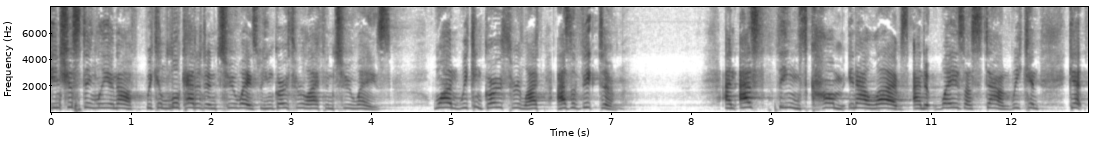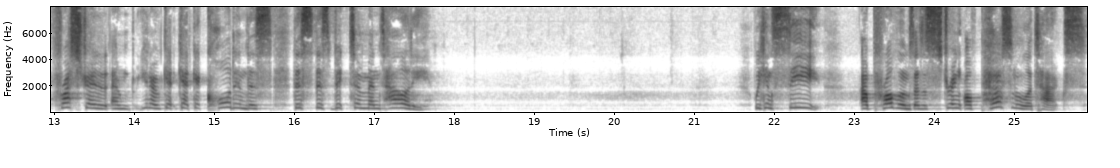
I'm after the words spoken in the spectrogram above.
Interestingly enough, we can look at it in two ways. We can go through life in two ways. One, we can go through life as a victim. And as things come in our lives and it weighs us down, we can get frustrated and you know get, get, get caught in this, this, this victim mentality. We can see our problems as a string of personal attacks.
